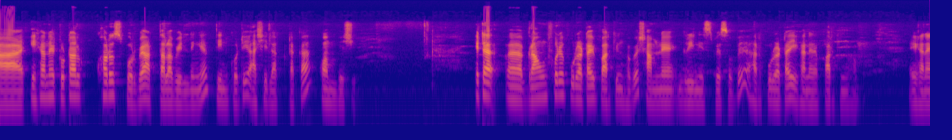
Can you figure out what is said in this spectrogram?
আর এখানে টোটাল খরচ পড়বে আটতলা বিল্ডিংয়ে তিন কোটি আশি লাখ টাকা কম বেশি। এটা গ্রাউন্ড ফ্লোরে পুরাটাই পার্কিং হবে, সামনে গ্রিন স্পেস হবে, আর পুরাটাই এখানে পার্কিং হবে। এখানে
